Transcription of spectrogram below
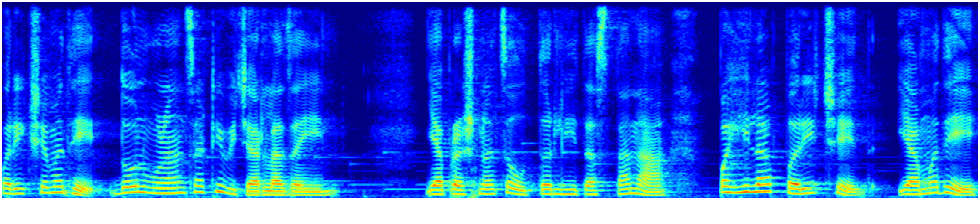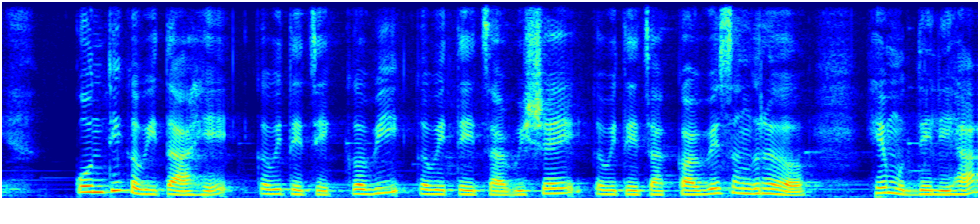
परीक्षेमध्ये दोन गुणांसाठी विचारला जाईल. या प्रश्नाचं उत्तर लिहित असताना पहिला परिच्छेद यामध्ये कोणती कविता आहे? कवितेचे कवी कवितेचा विषय कवितेचा काव्यसंग्रह हे मुद्दे लिहा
